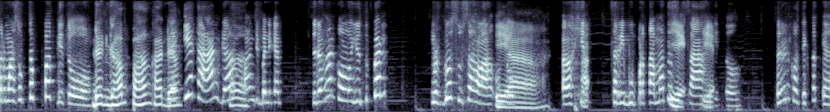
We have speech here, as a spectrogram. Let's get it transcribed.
termasuk cepat gitu. dan gampang Dan kadang. iya kan, gampang dibandingkan. Sedangkan kalau YouTube kan menurut gue susah lah untuk Iya. uh, hit seribu pertama tuh Iya, susah iya. gitu. Sedangkan kalau TikTok ya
